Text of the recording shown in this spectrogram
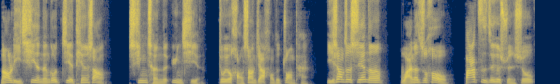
然后理气呢，能够借天上星辰的运气，就有好上加好的状态。以上这些呢，完了之后，八字这个选修，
